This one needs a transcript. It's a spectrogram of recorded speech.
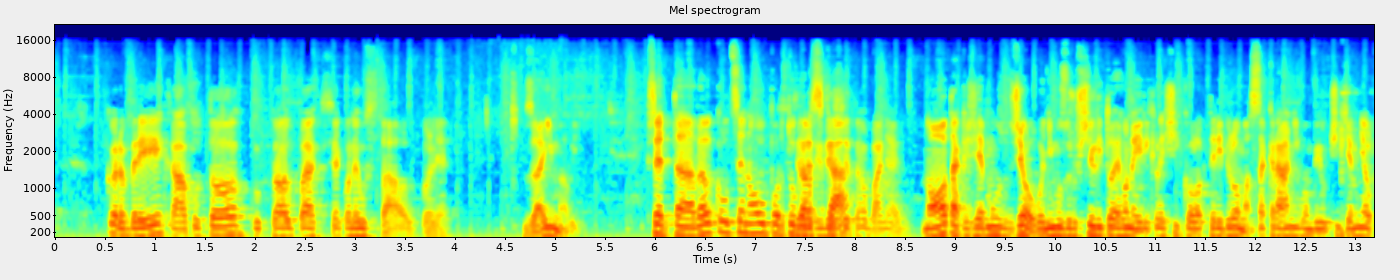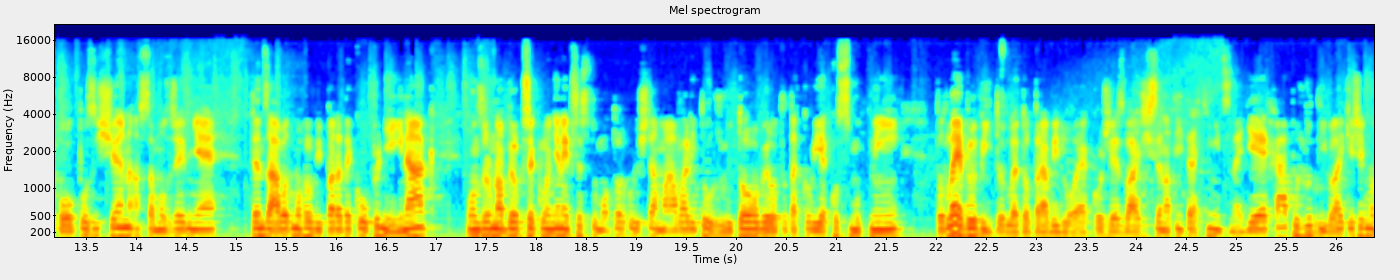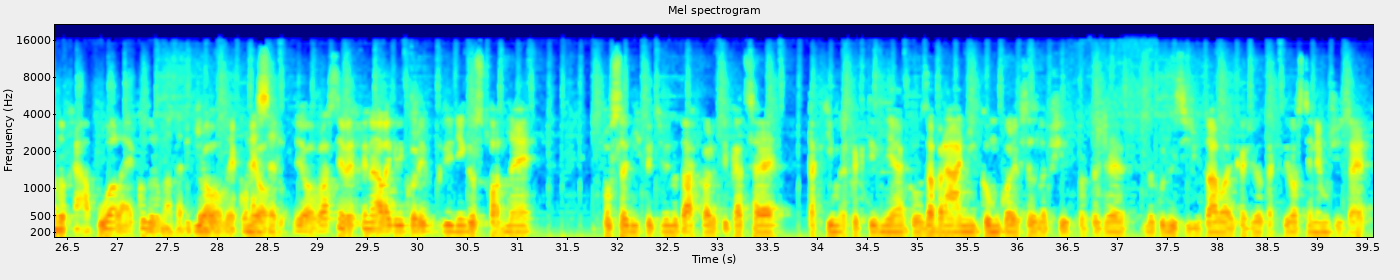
jako dobrý, chápu to, kluk to ale úplně asi jako neustál úplně. Zajímavý. Před eh, velkou cenou Portugalska, toho Baňaj. no takže mu, že jo, oni mu zrušili to jeho nejrychlejší kolo, který bylo masakrální, on by určitě měl pole position a samozřejmě ten závod mohl vypadat jako úplně jinak. On zrovna byl překloněný přes tu motorku, když tam mávali tou žlutou, bylo to takový jako smutný. Tohle je blbý, tohle to pravidlo, jakože zvlášť, když se na té trati nic neděje, chápu žlutý vlajky, všechno to chápu, ale jako zrovna tady to jo, jako nesedl. Jo, jo, vlastně ve finále, kdykoliv, kdy někdo spadne v posledních pěti minutách kvalifikace, tak tím efektivně jako zabrání komukoliv se zlepšit, protože dokud vysí žlutá vlajka, že jo, tak ty vlastně nemůžeš zajet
